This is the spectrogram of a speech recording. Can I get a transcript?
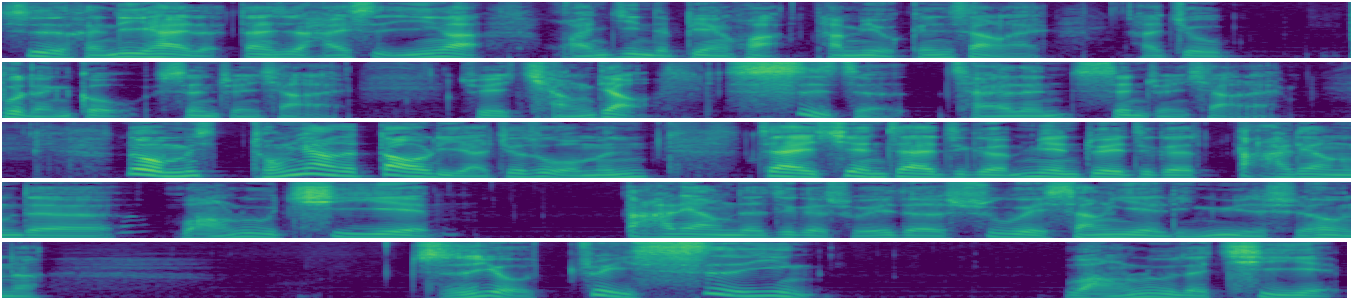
是很厉害的，但是还是因为环境的变化，它没有跟上来，它就不能够生存下来。所以强调适者才能生存下来。那我们同样的道理啊，就是我们在现在这个面对这个大量的网络企业。大量的这个所谓的数位商业领域的时候呢，只有最适应网络的企业，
